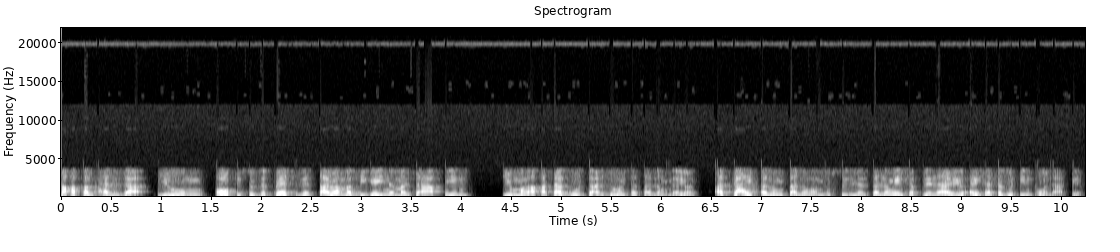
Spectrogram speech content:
makapaghanda yung Office of the President para mabigay naman sa akin yung mga kasagutan doon sa tanong na yon. At kahit anong tanong ang gusto nilang tanongin sa plenaryo, ay sasagutin po natin.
